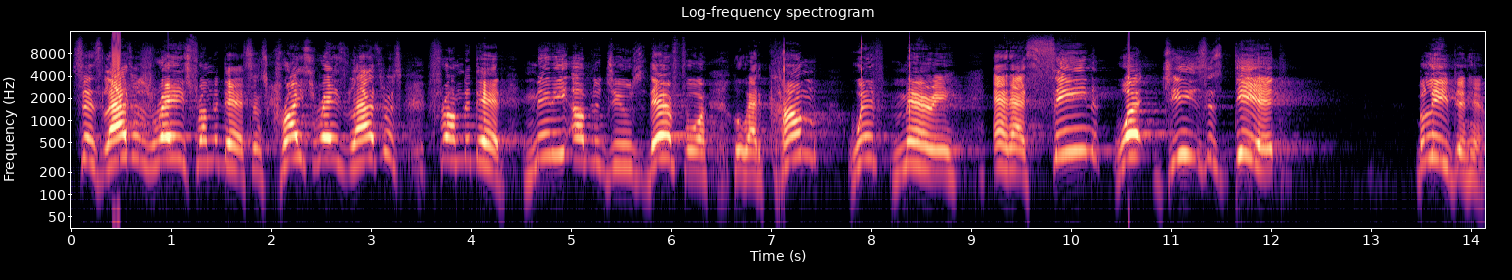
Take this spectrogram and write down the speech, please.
since Lazarus raised from the dead, since Christ raised Lazarus from the dead, many of the Jews, therefore, who had come with Mary and had seen what Jesus did, believed in him.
